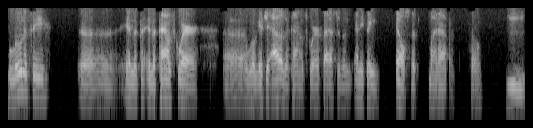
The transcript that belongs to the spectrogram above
lunacy uh, in the in the town square uh, will get you out of the town square faster than anything else that might happen. So. Mm.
